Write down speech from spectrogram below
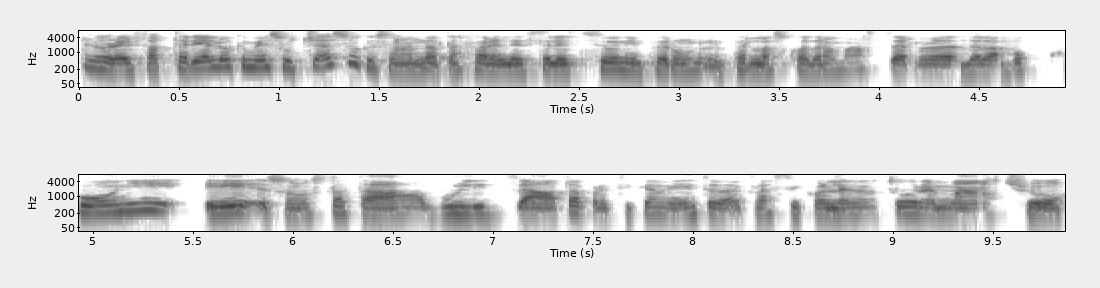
allora, il fattoriello che mi è successo è che sono andata a fare le selezioni per, un- per la squadra master della Bocconi e sono stata bullizzata praticamente dal classico allenatore macio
